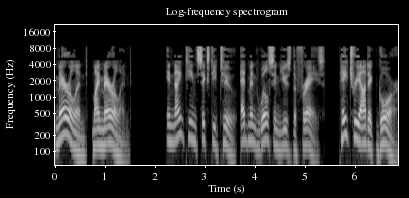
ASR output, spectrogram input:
"'Maryland, My Maryland' In 1962, Edmund Wilson used the phrase, "'patriotic gore'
